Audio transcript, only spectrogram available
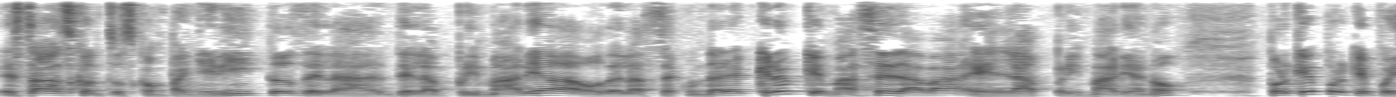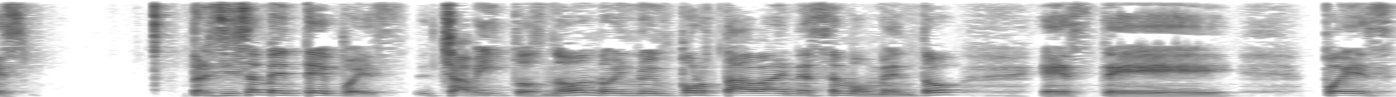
estabas con tus compañeritos de la de la primaria o de la secundaria. Creo que más se daba en la primaria, ¿no? ¿Por qué? Porque pues precisamente pues chavitos, ¿no? No, no importaba en ese momento, este, pues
